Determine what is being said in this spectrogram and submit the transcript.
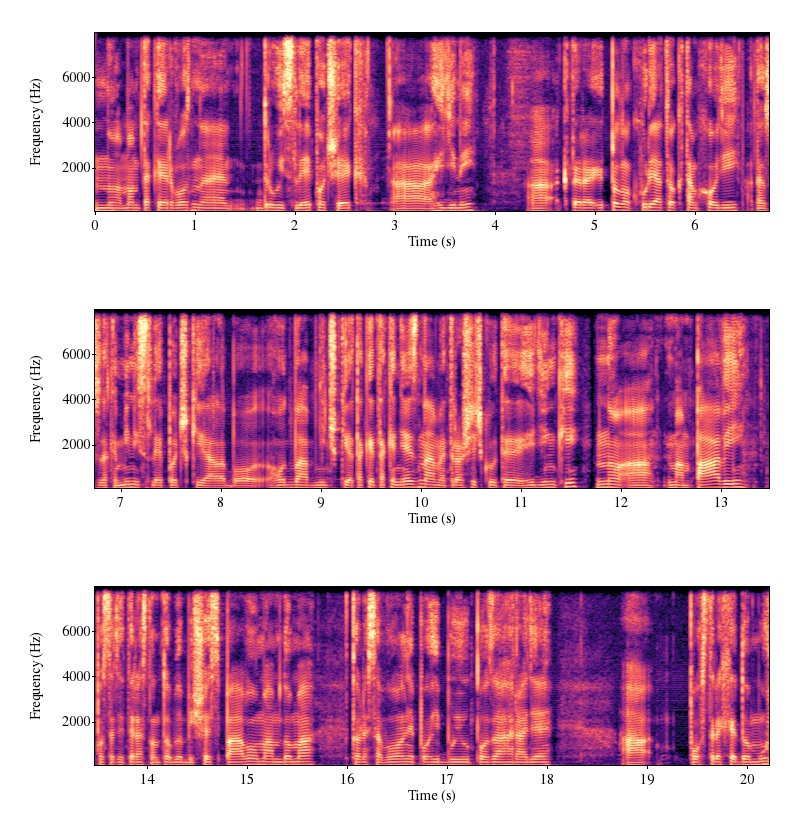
No a mám také rôzne druhy sliepočiek a hydiny, a ktoré plno kuriatok tam chodí a tam sú také mini sliepočky alebo hodvábničky a také, také neznáme trošičku tie hydinky. No a mám pávy, v podstate teraz v tomto období 6 pávov mám doma, ktoré sa voľne pohybujú po záhrade a po streche domu.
